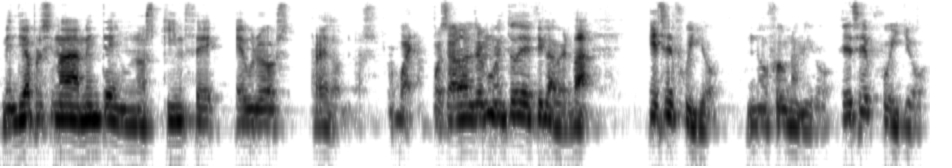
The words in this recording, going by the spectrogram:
vendió aproximadamente en unos 15 euros redondos. Bueno, pues ahora es el momento de decir la verdad, ese fui yo, no fue un amigo, ese fui yo.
